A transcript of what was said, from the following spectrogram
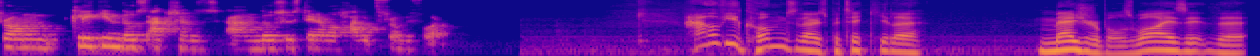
from clicking those actions and those sustainable habits from before. How have you come to those particular measurables? Why is it that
